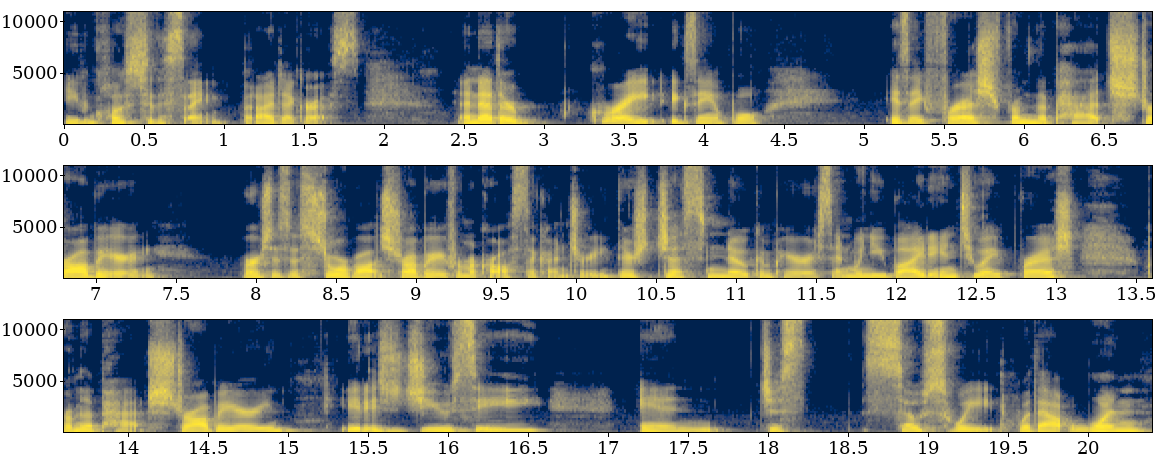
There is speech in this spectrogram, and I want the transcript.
even close to the same, but I digress. Another great example is a fresh from the patch strawberry versus a store bought strawberry from across the country. There's just no comparison. When you bite into a fresh from the patch strawberry, it is juicy and just so sweet without one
